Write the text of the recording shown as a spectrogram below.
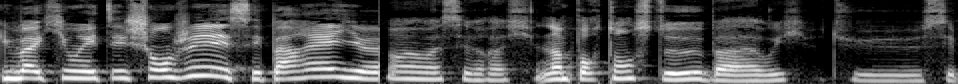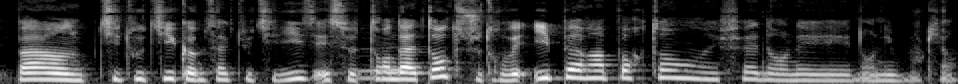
bah, qui ont été changés. Et c'est pareil. Ouais, ouais, c'est vrai. L'importance de, bah oui, tu, c'est pas un petit outil comme ça que tu utilises. Et ce temps d'attente, je trouvais hyper important, en effet, dans les, dans les bouquins.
